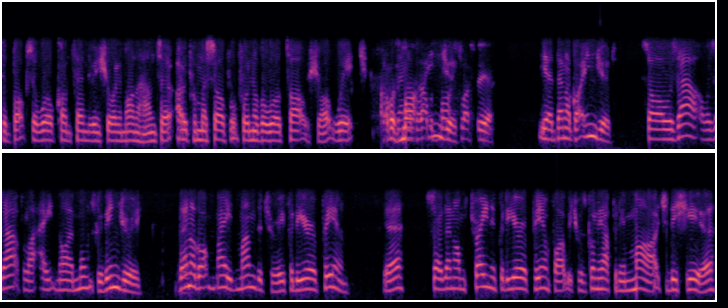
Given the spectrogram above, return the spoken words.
to box a world contender in Shorty Monaghan to open myself up for another world title shot, which That was March. I That was March injured. last year. Yeah, then I got injured. So I was out. I was out for like eight, nine months with injury. Then I got made mandatory for the European. Yeah. So then I'm training for the European fight, which was going to happen in March this year.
